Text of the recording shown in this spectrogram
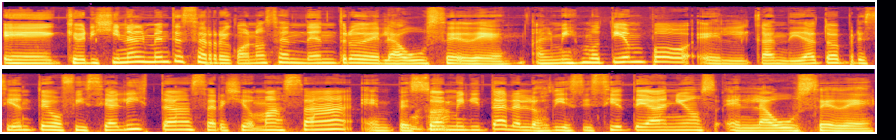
eh, que originalmente se reconocen dentro de la UCD. Al mismo tiempo, el candidato a presidente oficialista, Sergio Massa, empezó a militar a los 17 años en la UCD.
